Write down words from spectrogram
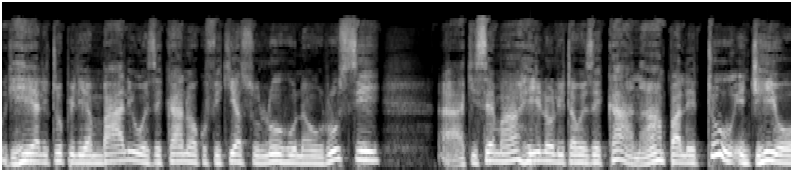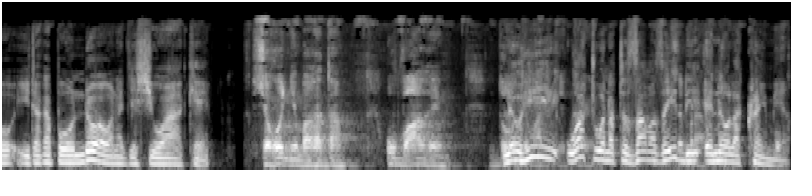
wiki hii alitupilia mbali uwezekano wa kufikia suluhu na Urusi akisema hilo litawezekana pale tu nchi hiyo itakapoondoa wanajeshi wake. Leo hii watu wanatazama zaidi eneo la Crimea.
